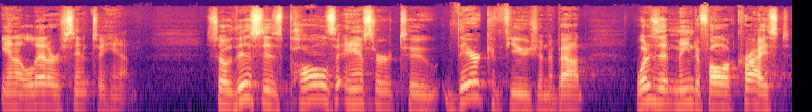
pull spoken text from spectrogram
in a letter sent to him. So, this is Paul's answer to their confusion about what does it mean to follow Christ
